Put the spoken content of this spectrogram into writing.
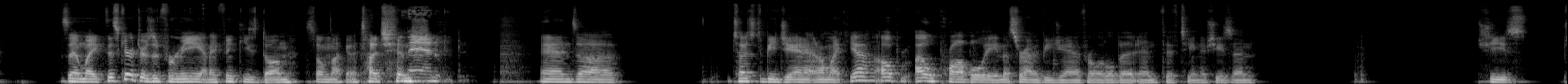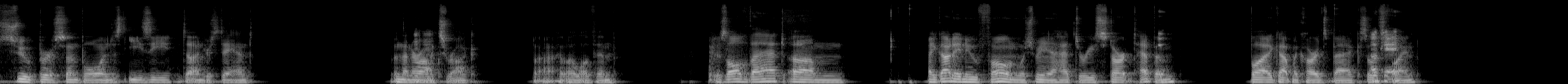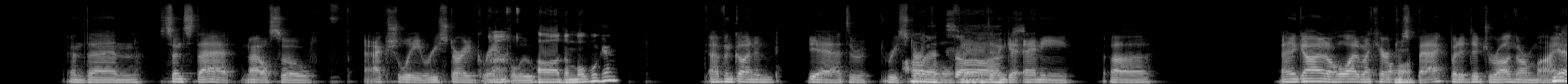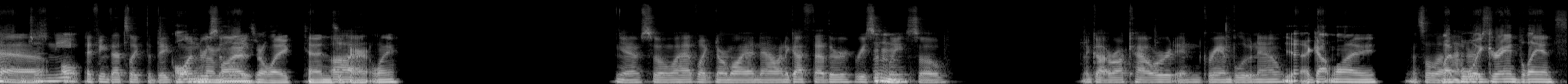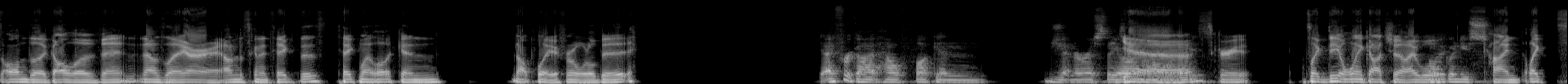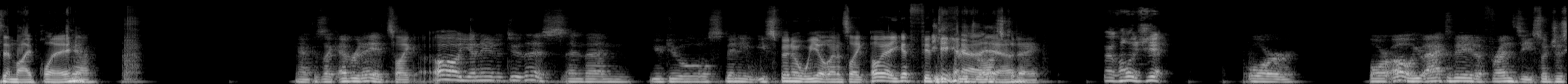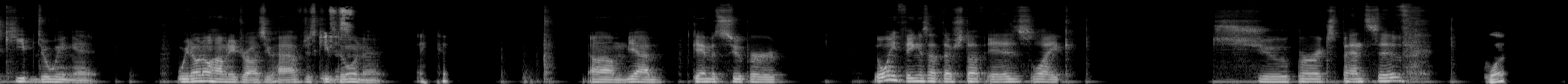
so I'm like, this character isn't for me, and I think he's dumb, so I'm not gonna touch him Man, and uh touched to B. Jenet, and I'm like, yeah, I'll I'll probably mess around with B. Jenet for a little bit in 15 if she's in. she's super simple and just easy to understand. And then. Rock's Rock. Uh, I love him. There's all of that. Um, I got a new phone, which means I had to restart Teppen, but I got my cards back, so it's fine. And then since that, I also actually restarted Grand Huh. Blue. Uh, the mobile game. I haven't gotten. Yeah, I had to restart Oh, the that whole thing. Didn't get any. Uh, I hadn't gotten a whole lot of my characters Oh. back, but it did draw Narmaya, Yeah, which is neat. all- I think that's like the big All one the recently. Are like tens Uh, apparently. Yeah, so I have like Narmaya now, and I got Feather recently, Hmm. so I got Rock Howard and Granblue now. Yeah, I got my That's all that my boy. Grand Lance on the Gala event, and I was like, all right, I'm just gonna take this, take my luck, and not play for a little bit. I forgot how fucking generous they are. Yeah, nowadays. it's great. It's like Duel Links gacha. I will like when you kind like semi play. Yeah. Yeah, because like every day it's like, oh, you need to do this, and then you do a little spinny, you spin a wheel, and it's like, oh yeah, you get fifty free Yeah, draws yeah. today, Like, holy shit. or, or oh, you activated a frenzy, so just keep doing it. We don't know how many draws you have, just keep Jesus. doing it. um, yeah, game is super. The only thing is that their stuff is like super expensive. What?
